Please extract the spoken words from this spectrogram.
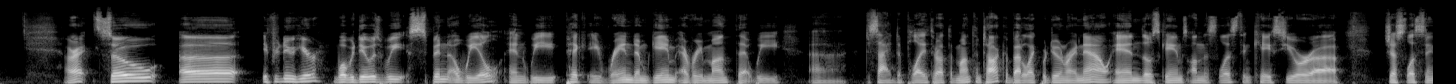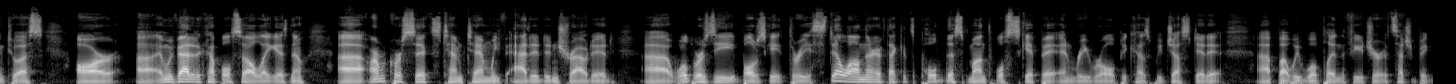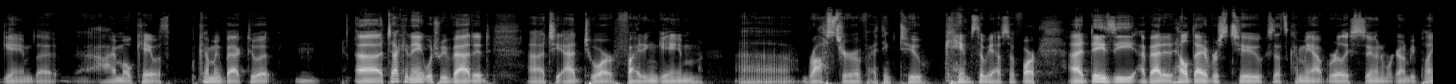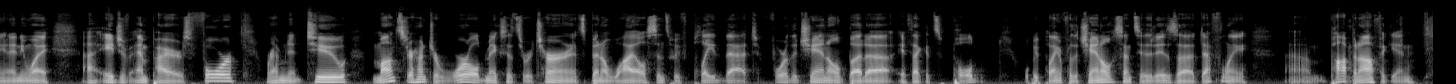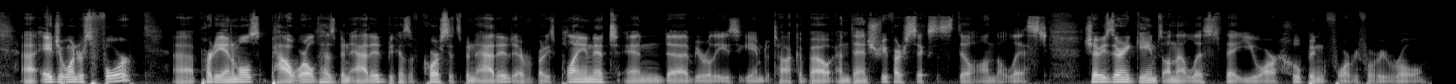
All right. So uh, if you're new here, what we do is we spin a wheel and we pick a random game every month that we uh, decide to play throughout the month and talk about it like we're doing right now. And those games on this list, in case you're uh, just listening to us, are, uh, and we've added a couple, so I'll let you guys know. Uh, Armored Core 6, Temtem, we've added Enshrouded. Uh, World War Z, Baldur's Gate 3 is still on there. If that gets pulled this month, we'll skip it and re roll because we just did it. Uh, but we will play in the future. It's such a big game that I'm okay with coming back to it. Mm. Uh, Tekken 8, which we've added uh, to add to our fighting game uh, roster of I think two games that we have so far. Uh, DayZ, I've added Helldivers 2 because that's coming out really soon. We're going to be playing it anyway. Uh, Age of Empires 4, Remnant 2, Monster Hunter World makes its return. It's been a while since we've played that for the channel, but uh, if that gets pulled, we'll be playing for the channel since it is uh, definitely um, popping off again. Uh, Age of Wonders 4, uh, Party Animals, Pow Palworld has been added because, of course, it's been added. Everybody's playing it, and uh, it'd be a really easy game to talk about. And then Street Fighter 6 is still on the list. Chevy, is there any games on that list that you are hoping for before we roll?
